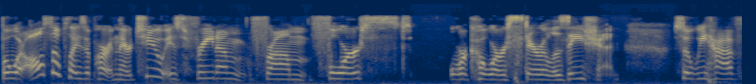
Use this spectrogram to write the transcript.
But what also plays a part in there too is freedom from forced or coerced sterilization. So we have,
